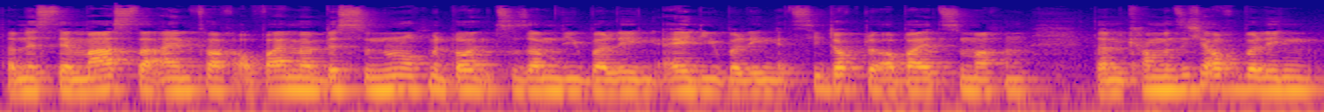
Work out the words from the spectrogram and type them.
dann ist der Master einfach, auf einmal bist du nur noch mit Leuten zusammen, die überlegen, ey, die überlegen jetzt die Doktorarbeit zu machen. Dann kann man sich auch überlegen,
